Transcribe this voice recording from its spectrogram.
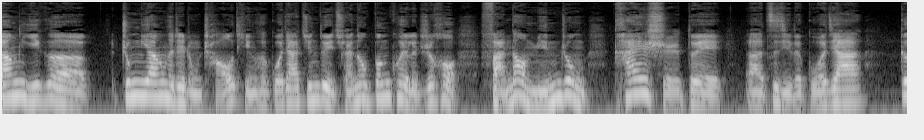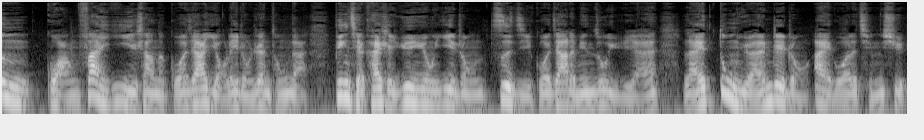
当一个。中央的这种朝廷和国家军队全都崩溃了之后，反倒民众开始对呃自己的国家更广泛意义上的国家有了一种认同感，并且开始运用一种自己国家的民族语言来动员这种爱国的情绪。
